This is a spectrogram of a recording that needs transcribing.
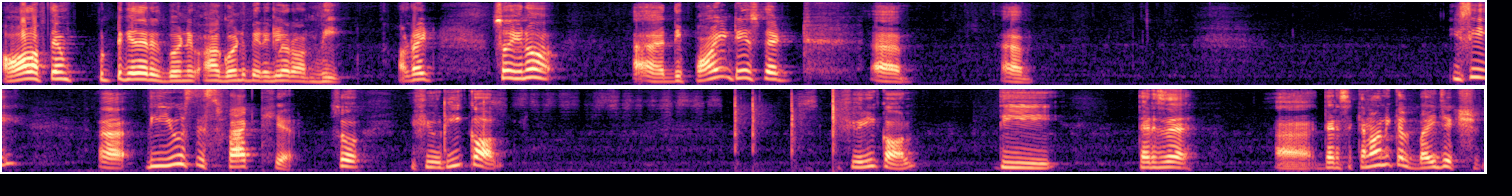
all of them put together is going to are going to be regular on V. Alright. So you know uh, the point is that uh, uh, you see uh, we use this fact here. So if you recall if you recall the there is a uh, there is a canonical bijection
